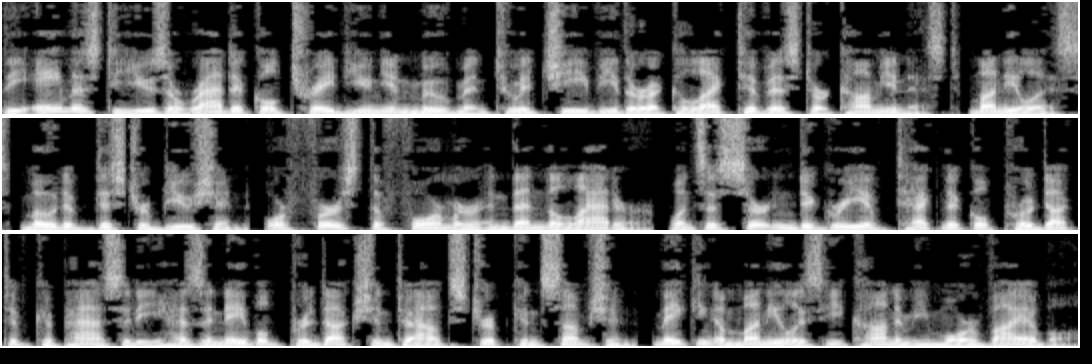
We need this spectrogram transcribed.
The aim is to use a radical trade union movement to achieve either a collectivist or communist moneyless mode of distribution, or first the former and then the latter, once a certain degree of technical productive capacity has enabled production to outstrip consumption, making a moneyless economy more viable.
